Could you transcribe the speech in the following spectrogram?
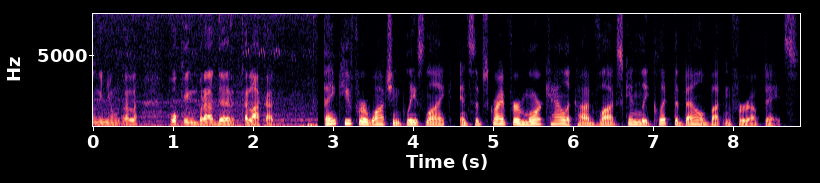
ang inyong walking brother kalakad. Thank you for watching. Please like and subscribe for more Calicod vlogs. Kindly click the bell button for updates.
